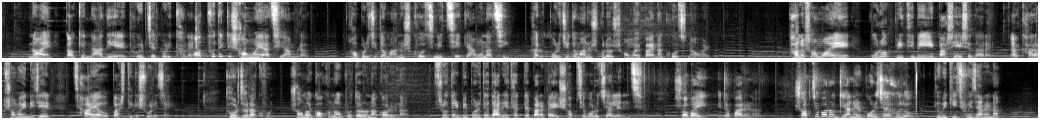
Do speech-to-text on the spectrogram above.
নয়, কাউকে না দিয়ে ধৈর্যের পরীক্ষা নেয় অদ্ভুত একটি সময়ে আছি আমরা। অপরিচিত মানুষ খোঁজ নিচ্ছে কেমন আছি, আর পরিচিত মানুষগুলো সময় পায় না খোঁজ নেওয়ার। ভালো সময়ে পুরো পৃথিবী পাশে এসে দাঁড়ায়, আর খারাপ সময়ে নিজের ছায়াও পাশ থেকে সরে যায়। ধৈর্য রাখুন, সময় কখনো প্রতারণা করে না। স্রোতের বিপরীতে দাঁড়িয়ে থাকতে পারাটাই সবচেয়ে বড় চ্যালেঞ্জ সবাই এটা পারে না। সবচেয়ে বড় জ্ঞানের পরিচয় হলো, তুমি কিছুই জানে না,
